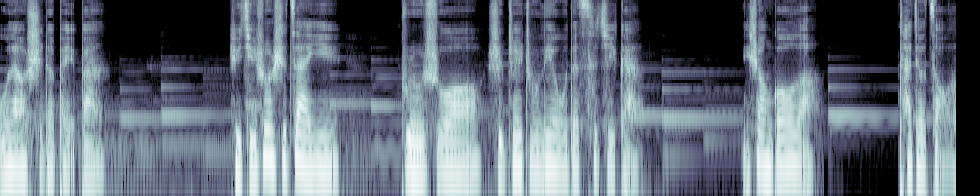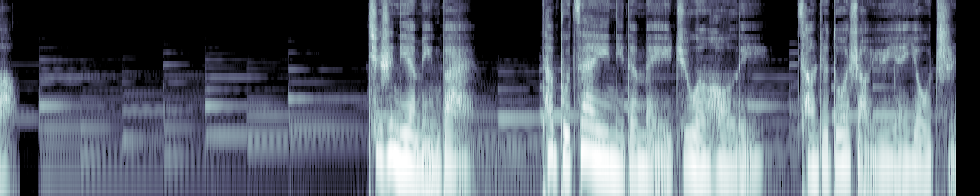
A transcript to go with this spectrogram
无聊时的陪伴。与其说是在意，不如说是追逐猎物的刺激感。你上钩了，他就走了。其实你也明白，他不在意你的每一句问候里藏着多少欲言又止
